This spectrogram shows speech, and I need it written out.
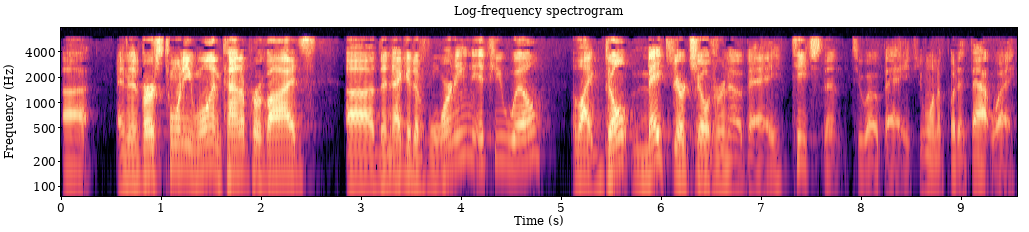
Uh, and then verse 21 kind of provides uh, the negative warning, if you will. Like, don't make your children obey. Teach them to obey, if you want to put it that way.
